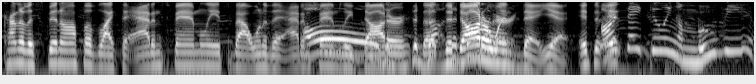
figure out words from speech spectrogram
kind of a spin-off of like the Addams family. It's about one of the Addams family Oh, daughter, the- the the, the daughter, daughter. Wednesday. Yeah, it's a, Aren't it, they doing a movie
